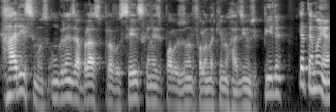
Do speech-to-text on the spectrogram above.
Raríssimos, um grande abraço para vocês, René de Paulo Júnior falando aqui no Radinho de Pilha. E até amanhã.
